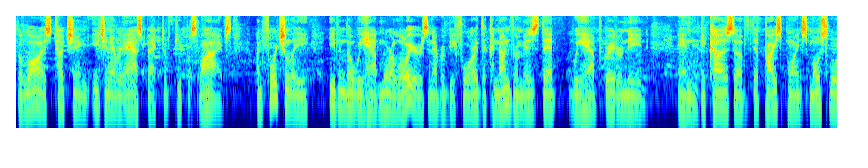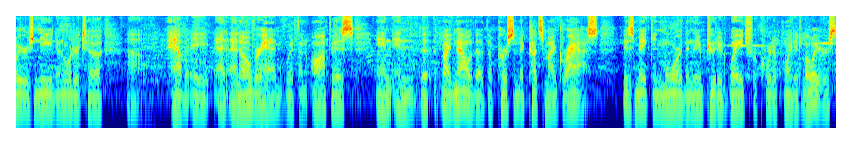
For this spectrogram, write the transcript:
the law is touching each and every aspect of people's lives. Unfortunately, even though we have more lawyers than ever before, the conundrum is that we have greater need. And because of the price points most lawyers need in order to uh, have a, an overhead with an office, and, and the, right now the, the person that cuts my grass is making more than the imputed wage for court appointed lawyers.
